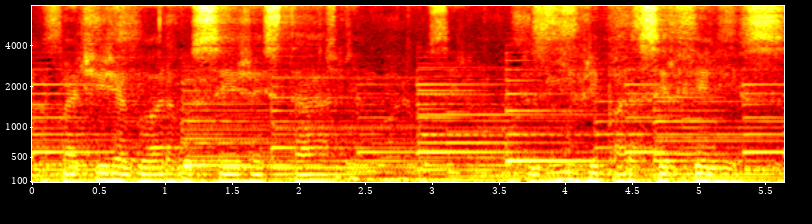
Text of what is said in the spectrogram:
A partir de agora você já está livre para ser feliz.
